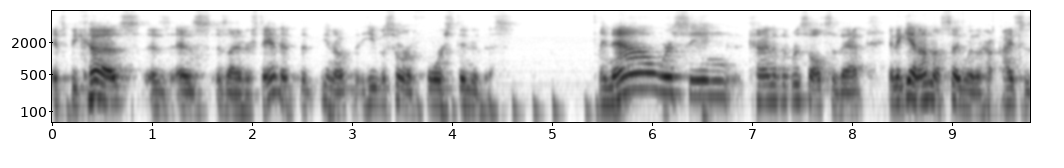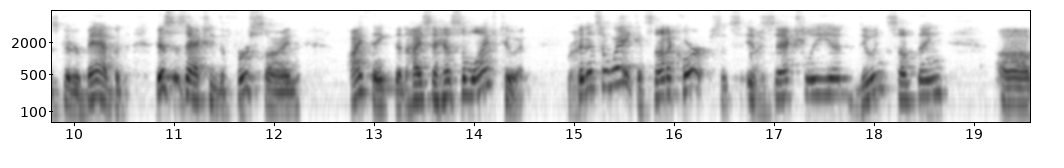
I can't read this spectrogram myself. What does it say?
It's because, as as as I understand it, that you know he was sort of forced into this. And now we're seeing kind of the results of that. And again, I'm not saying whether Hisa is good or bad, but this is actually the first sign, I think, that Hisa has some life to it. Right. That it's awake. It's not a corpse. It's it's right. actually uh, doing something, uh,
